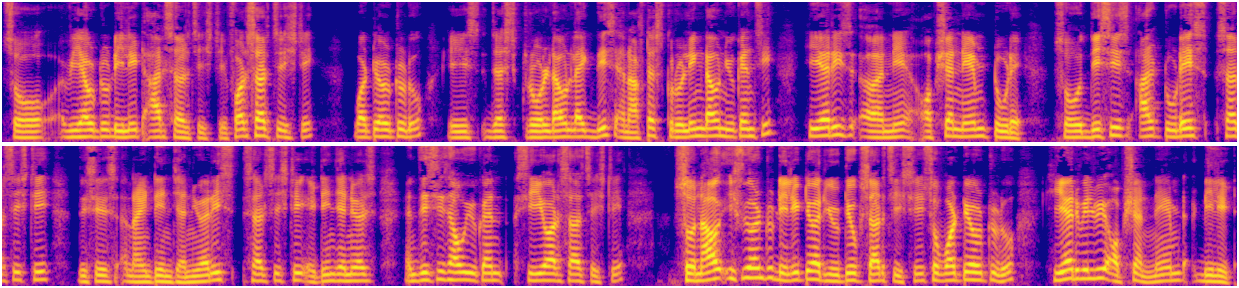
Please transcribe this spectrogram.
So we have to delete our search history. For search history what you have to do is just scroll down like this and after scrolling down you can see here is a na option named today. So this is our today's search history. This is 19 january search history 18 january and this is how you can see your search history so now if you want to delete your YouTube search history, so what you have to do, here will be option named delete.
